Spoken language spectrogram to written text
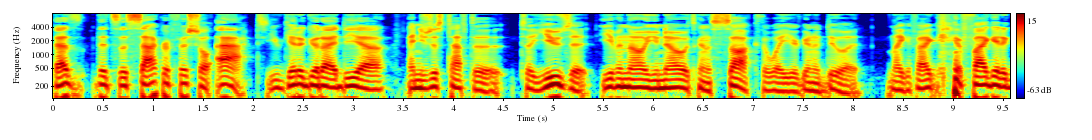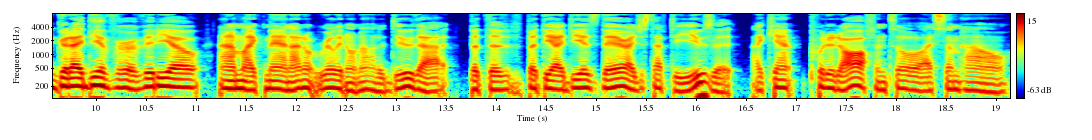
That's that's a sacrificial act. You get a good idea and you just have to to use it even though you know it's going to suck the way you're going to do it. Like if i if i get a good idea for a video and i'm like man i don't really don't know how to do that but the but the idea is there i just have to use it. I can't put it off until i somehow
